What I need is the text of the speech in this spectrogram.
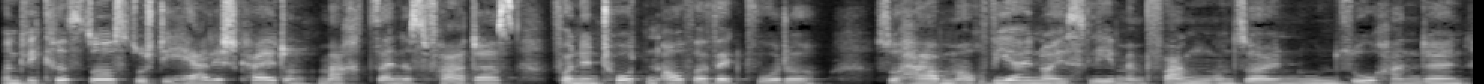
Und wie Christus durch die Herrlichkeit und Macht seines Vaters von den Toten auferweckt wurde, so haben auch wir ein neues Leben empfangen und sollen nun so handeln,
